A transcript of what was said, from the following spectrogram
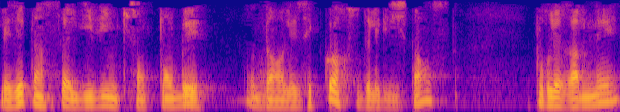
les étincelles divines qui sont tombées dans les écorces de l'existence pour les ramener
